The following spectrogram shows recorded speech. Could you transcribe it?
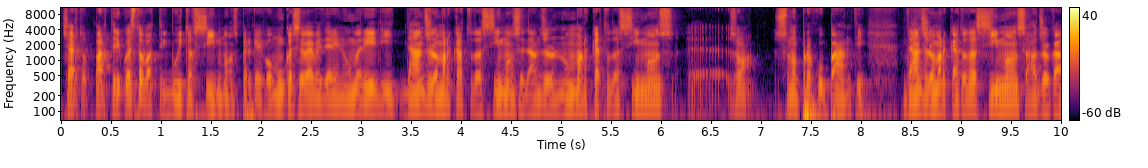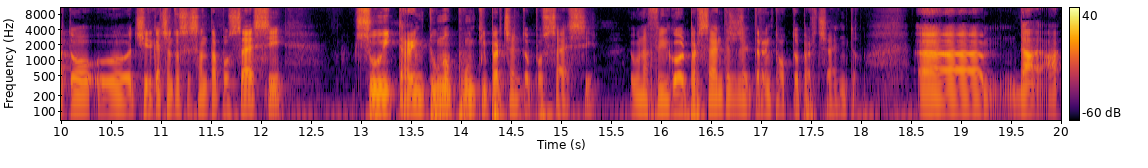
Certo, parte di questo va attribuito a Simmons, perché comunque se vai a vedere i numeri di D'Angelo marcato da Simmons e D'Angelo non marcato da Simmons, eh, insomma, sono preoccupanti. D'Angelo marcato da Simmons ha giocato uh, circa 160 possessi sui 31 punti per 100 possessi, una field goal percentage del 38%. Uh, da,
